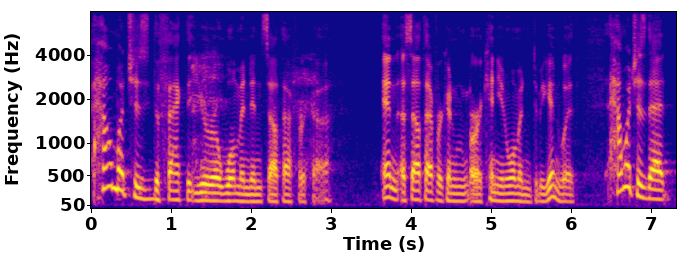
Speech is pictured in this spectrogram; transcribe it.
How much is the fact that you're a woman in South Africa, and a South African or a Kenyan woman to begin with, how much has that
